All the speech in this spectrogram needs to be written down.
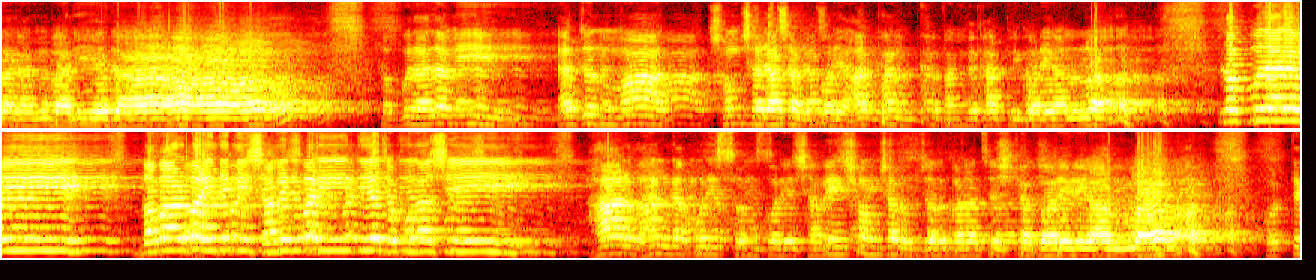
বাগান বানিয়ে দাও। রব্বুল আলামিন একজন মা সংসারে আসার পরে হাত ভাঙ্গে খাটলি করে আল্লাহ। বাবার বাড়ি থেকে স্বামীর বাড়ি দিয়ে যখন আসি, হার ভাঙ্গা পরিশ্রম করে স্বামীর সংসার উজ্জ্বল করার চেষ্টা করে আল্লাহ। করতে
